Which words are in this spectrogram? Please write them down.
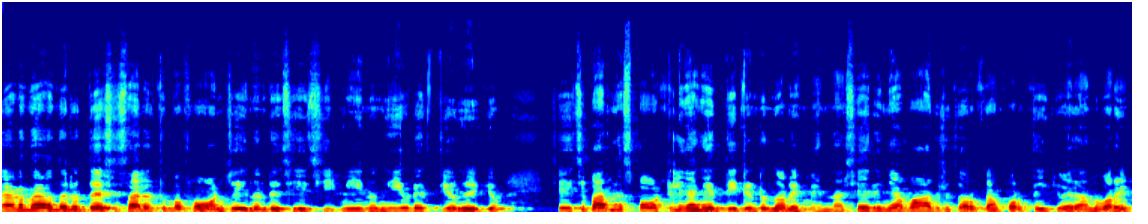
നടന്ന് നടന്നൊരു ഉദ്ദേശ സ്ഥലത്തുമ്പോൾ ഫോൺ ചെയ്യുന്നുണ്ട്. ചേച്ചി മീനും നീ ഇവിടെ എത്തിയോ എന്ന് ചോദിക്കും. ചേച്ചി പറഞ്ഞ സ്പോട്ടിൽ ഞങ്ങൾ എത്തിയിട്ടുണ്ടെന്ന് പറയും. എന്നാൽ ശരി ഞാൻ വാതിൽ തുറക്കാം പുറത്തേക്ക് വരാമെന്ന് പറയും.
